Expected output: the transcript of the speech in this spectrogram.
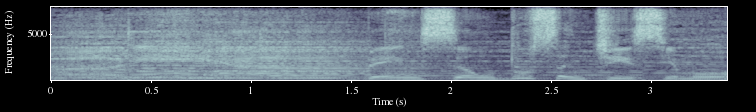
Maria. Bênção do Santíssimo.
